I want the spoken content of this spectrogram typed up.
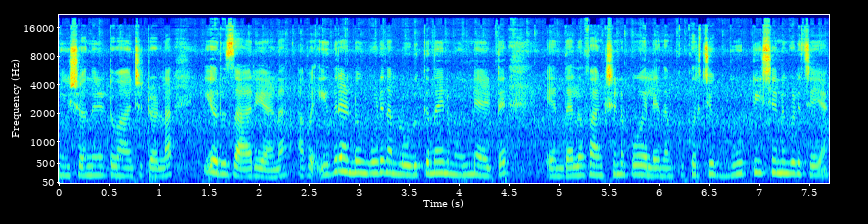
മീഷോ നിന്നിട്ട് വാങ്ങിച്ചിട്ടുള്ള ഈ ഒരു സാരിയാണ്. അപ്പോൾ ഇത് രണ്ടും കൂടി നമ്മൾ ഉടുക്കുന്നതിന് മുന്നേ ആയിട്ട് എന്തായാലും ഫംഗ്ഷന് പോകല്ലേ നമുക്ക് കുറച്ച് ബ്യൂട്ടീഷ്യനും കൂടി ചെയ്യാം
